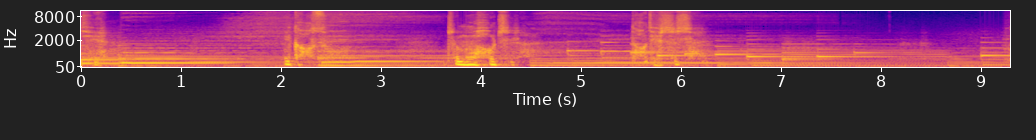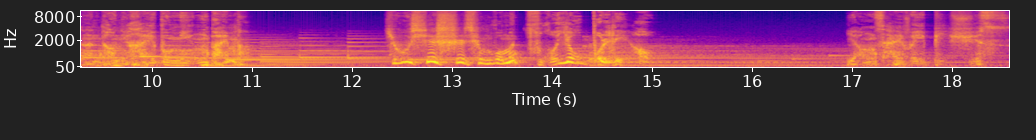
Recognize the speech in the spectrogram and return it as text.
爹，你告诉我，这幕后之人到底是谁？难道你还不明白吗？有些事情我们左右不了。杨采薇必须死，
